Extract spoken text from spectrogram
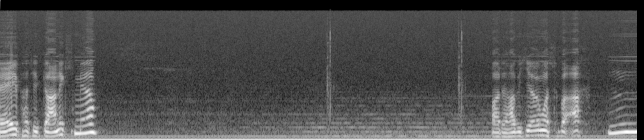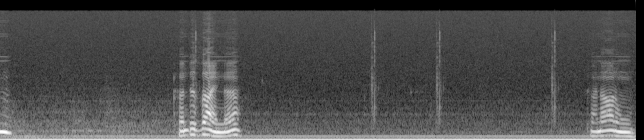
Okay, passiert gar nichts mehr. Warte, habe ich hier irgendwas zu beachten? Könnte sein, ne? Keine Ahnung.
